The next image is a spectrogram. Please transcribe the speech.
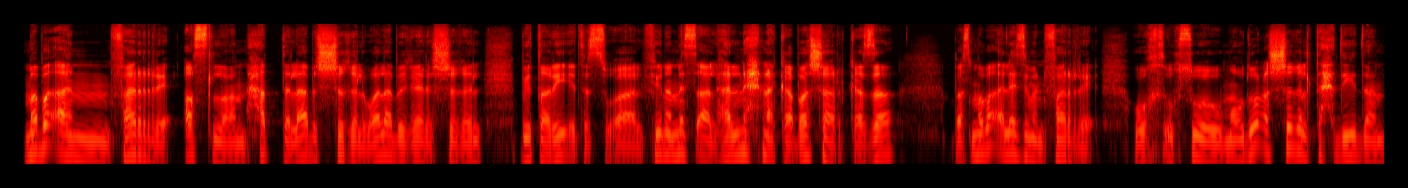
ما بقى نفرق أصلا حتى لا بالشغل ولا بغير الشغل بطريقة السؤال. فينا نسأل هل نحن كبشر كذا؟ بس ما بقى لازم نفرق. وموضوع الشغل تحديدا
